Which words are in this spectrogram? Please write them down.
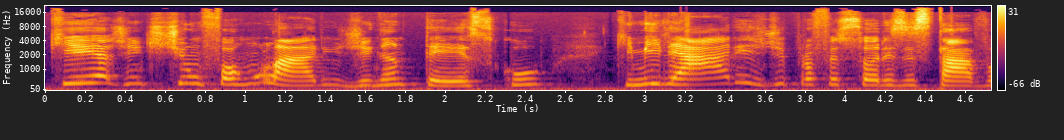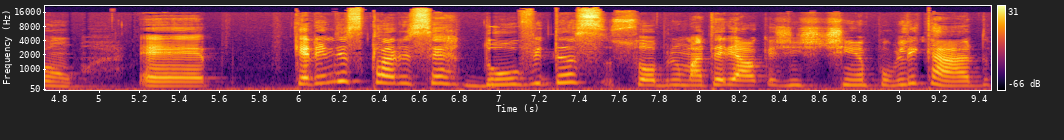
que a gente tinha um formulário gigantesco que milhares de professores estavam é, querendo esclarecer dúvidas sobre o material que a gente tinha publicado,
